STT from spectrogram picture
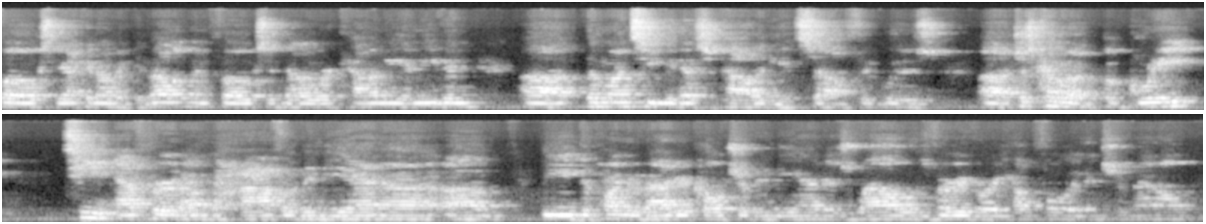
folks, the economic development folks in Delaware County, and even uh, the Muncie municipality itself. It was uh, just kind of a, a, great team effort on behalf of Indiana. Um, the Department of Agriculture of Indiana as well was very, very helpful and instrumental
